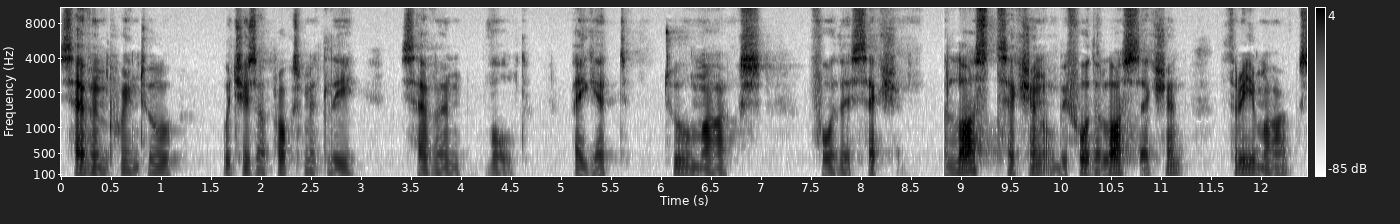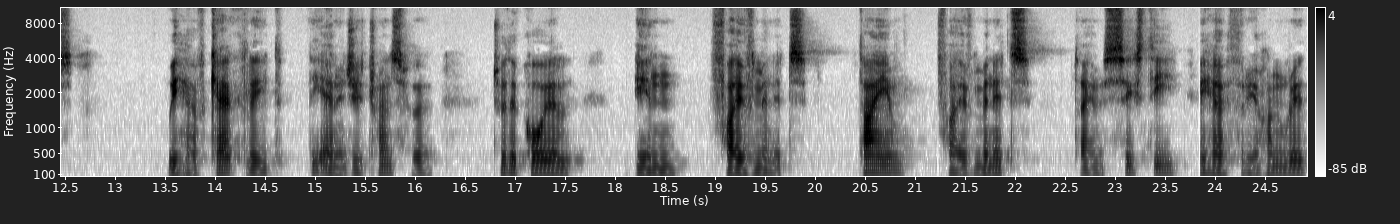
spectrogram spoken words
7.2 which is approximately 7 volt. I get 2 marks for this section. The last section or before the last section 3 marks we have calculate the energy transfer to the coil in 5 minutes. Time 5 minutes times 60, we have 300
